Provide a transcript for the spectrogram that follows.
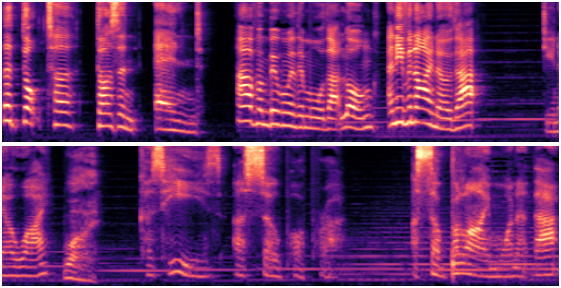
The doctor doesn't end. I haven't been with him all that long, and even I know that. Do you know why? Why? Because he's a soap opera. A sublime one at that.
